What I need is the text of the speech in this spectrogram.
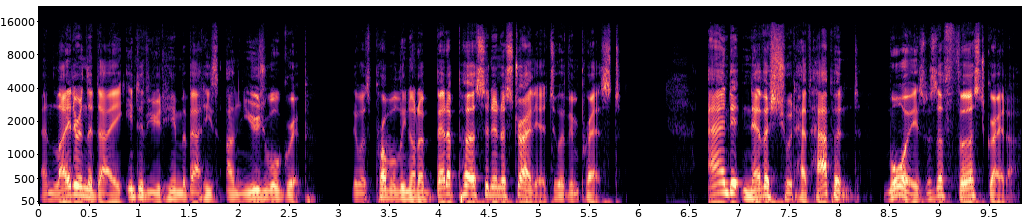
and later in the day interviewed him about his unusual grip. There was probably not a better person in Australia to have impressed. And it never should have happened. Moyes was a first grader.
